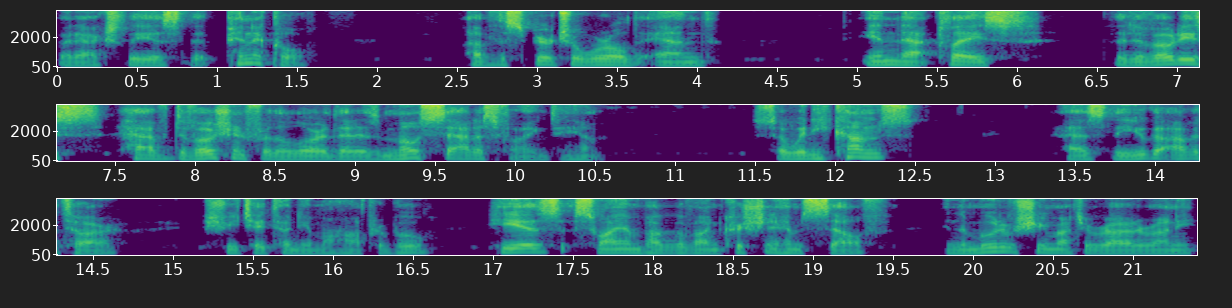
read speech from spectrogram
but actually is the pinnacle of the spiritual world. And in that place, the devotees have devotion for the Lord that is most satisfying to him. So when he comes as the Yuga avatar, Sri Chaitanya Mahaprabhu, he is Swayam Bhagavan Krishna himself in the mood of Srimati Radharani,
